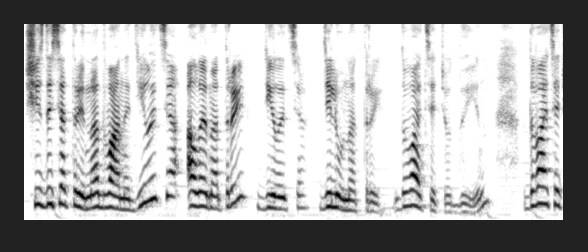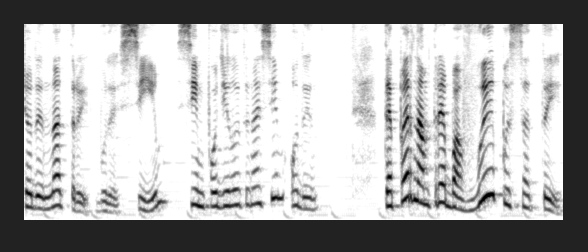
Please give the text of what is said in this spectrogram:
63 на 2 не ділиться, але на 3 ділиться. Ділю на 3 21. 21 на 3 буде 7. 7 поділити на 7 1. Тепер нам треба виписати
